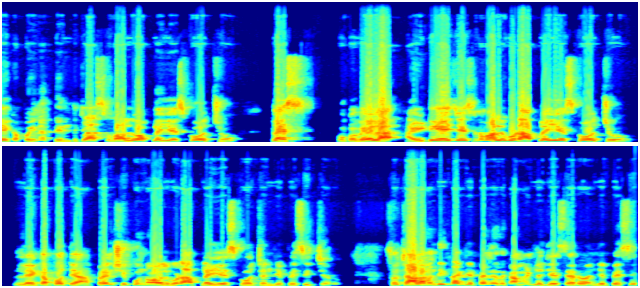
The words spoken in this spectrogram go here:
లేకపోయినా టెన్త్ క్లాస్ వాళ్ళు అప్లై చేసుకోవచ్చు. ప్లస్ ఒకవేళ ఐటీఐ చేసిన వాళ్ళు కూడా అప్లై చేసుకోవచ్చు. లేకపోతే అప్రెంటిషిప్ ఉన్న వాళ్ళు కూడా అప్లై చేసుకోవచ్చు అని చెప్పేసి ఇచ్చారు. సో చాలా మంది ఇందాక చెప్పాను కదా కామెంట్లు చేశారు అని చెప్పేసి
